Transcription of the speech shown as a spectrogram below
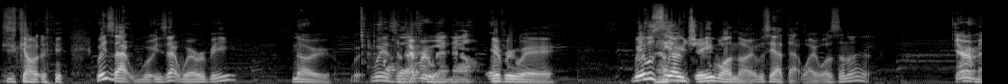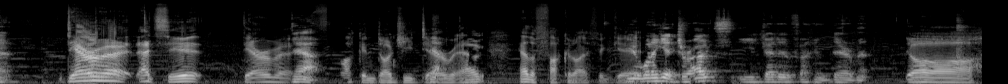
he's going. Where's that? Is that Werribee? No, Where- where's that? Everywhere now. Everywhere. Where was the OG one though? It was out that way, wasn't it? Derrimut. Derrimut. That's it. Derrimut. Yeah. Fucking dodgy Derrimut. How how the fuck could I forget? You want to get drugs? You go to fucking Derrimut. Oh,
